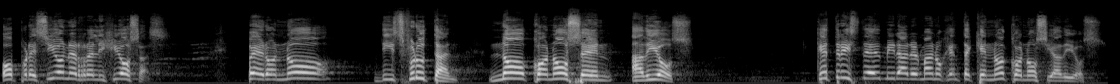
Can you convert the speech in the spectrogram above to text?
opresiones religiosas, pero no disfrutan, no conocen a Dios. Qué triste es mirar, hermano, gente que no conoce a Dios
